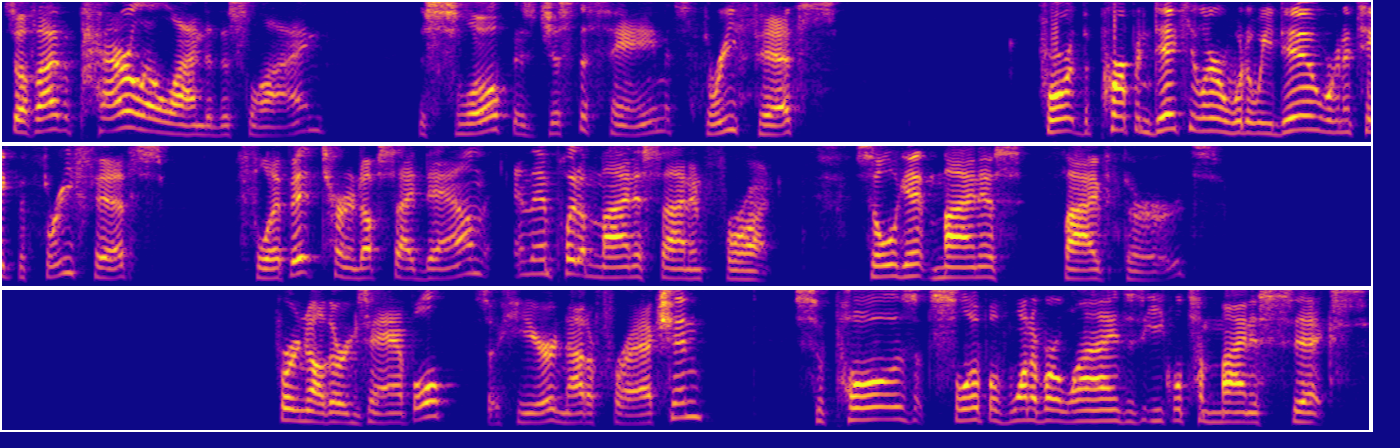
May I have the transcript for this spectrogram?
So if I have a parallel line to this line, the slope is just the same, it's 3 fifths. For the perpendicular, what do we do? We're going to take the 3 fifths, flip it, turn it upside down, and then put a minus sign in front. So we'll get minus 5 thirds. For another example, so here, not a fraction, suppose slope of one of our lines is equal to minus 6.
